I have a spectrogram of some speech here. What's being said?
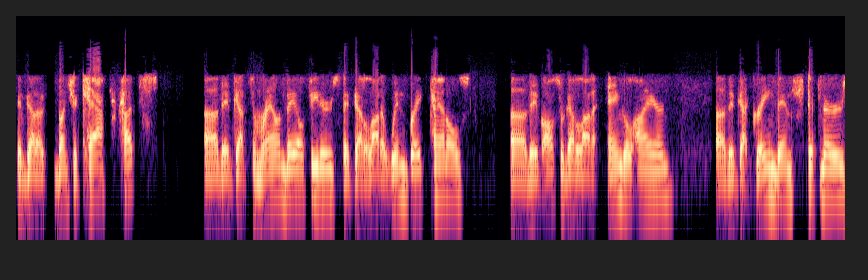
They've got a bunch of calf huts Uh, they've got some round bale feeders. They've got a lot of windbreak panels. Uh, they've also got a lot of angle iron. Uh, they've got grain bin stiffeners.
